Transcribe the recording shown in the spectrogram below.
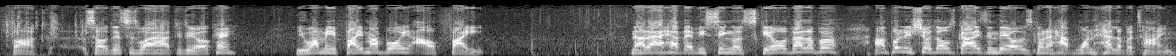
Fuck. So this is what I have to do. Okay. You want me to fight, my boy? I'll fight. Now that I have every single skill available, I'm pretty sure those guys in there is going to have one hell of a time.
